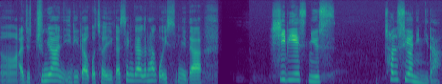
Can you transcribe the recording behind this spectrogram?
어, 아주 중요한 일이라고 저희가 생각을 하고 있습니다. CBS 뉴스 천수연입니다.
